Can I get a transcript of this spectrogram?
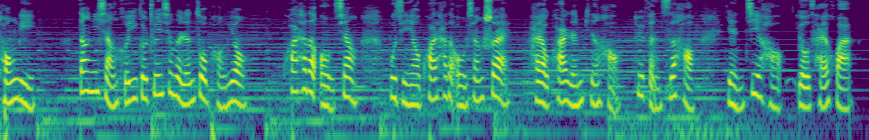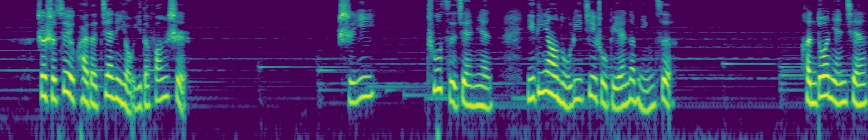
同理，当你想和一个追星的人做朋友，夸他的偶像，不仅要夸他的偶像帅，还要夸人品好、对粉丝好、演技好、有才华，这是最快的建立友谊的方式。十一。初次见面，一定要努力记住别人的名字。很多年前，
